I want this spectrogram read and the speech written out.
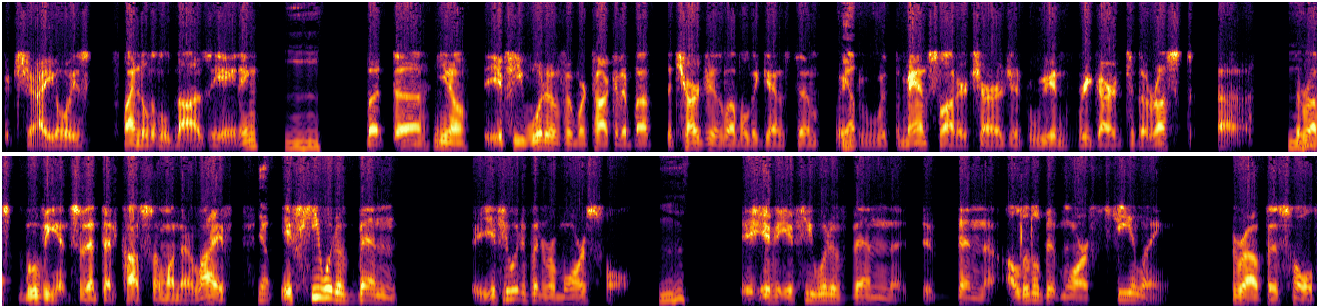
which I always find a little nauseating. Mm-hmm. But uh, you know, if he would have, and we're talking about the charges leveled against him with, Yep. with the manslaughter charge in, in regard to the Rust uh, the Mhm. Rust movie incident that cost someone their life. Yep. If he would have been, if he would have been remorseful, Mhm. If if he would have been been a little bit more feeling throughout this whole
